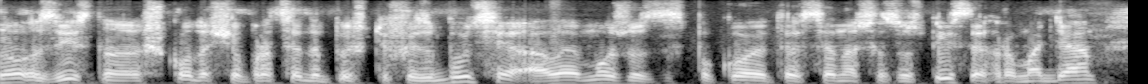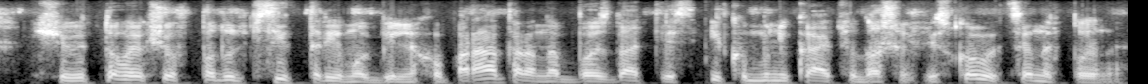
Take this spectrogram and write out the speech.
Ну звісно, шкода, що про це не пишуть у Фейсбуці, але можу заспокоїти все наше суспільство, громадян, що від того, якщо впадуть всі три мобільних оператора на боєздатність і комунікацію наших військових, це не вплине.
